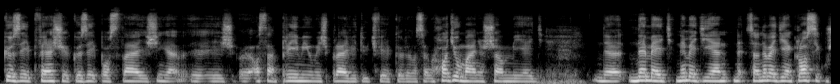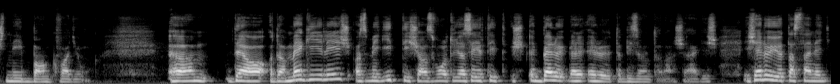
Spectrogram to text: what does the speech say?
közép, felső középosztály, és, és aztán prémium és private ügyfélkörről van. Szóval hagyományosan mi egy, nem egy, nem egy ilyen, szóval nem egy ilyen klasszikus népbank vagyunk. De a, de a megélés az még itt is az volt, hogy azért itt belő, előtt a bizonytalanság is. És előjött aztán egy,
